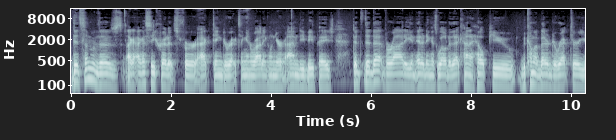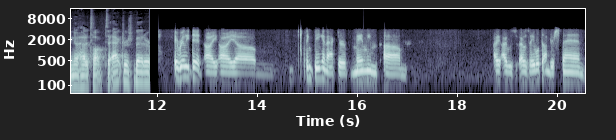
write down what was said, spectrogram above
Did some of those, I, I see credits for acting, directing, and writing on your IMDb page. Did, did that variety in editing as well, did that kind of help you become a better director? You know how to talk to actors better? It really did. I, I, um, I think being an actor mainly, um, I, I was I was able to understand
